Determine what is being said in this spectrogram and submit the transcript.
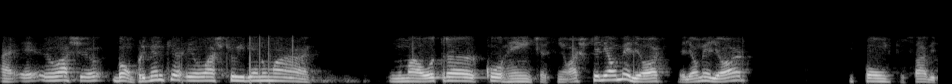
Ah, é, eu acho, eu, bom, primeiro que eu acho que eu iria numa, numa outra corrente, assim, eu acho que ele é o melhor, ele é o melhor e ponto, sabe?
